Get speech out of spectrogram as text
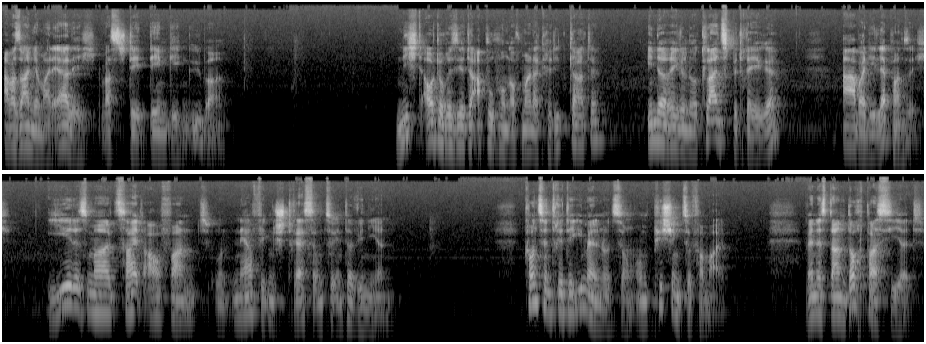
Aber seien wir mal ehrlich, was steht dem gegenüber? Nicht autorisierte Abbuchung auf meiner Kreditkarte, in der Regel nur Kleinstbeträge, aber die läppern sich. Jedes Mal Zeitaufwand und nervigen Stress, um zu intervenieren. Konzentrierte E-Mail-Nutzung, um Phishing zu vermeiden. Wenn es dann doch passiert,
